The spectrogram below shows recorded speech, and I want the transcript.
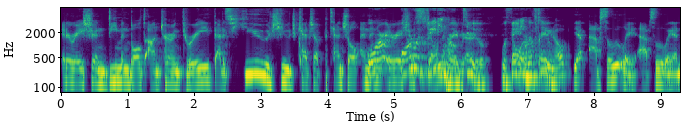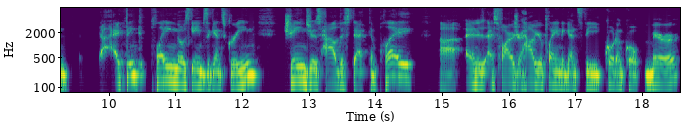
iteration demon bolt on turn three. That is huge, huge catch up potential. And then or, your iteration or with fading hope too. With fading, hope, fading too. hope. Yep, absolutely, absolutely. And I think playing those games against green changes how this deck can play. Uh, and as far as your how you're playing against the quote unquote mirror,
